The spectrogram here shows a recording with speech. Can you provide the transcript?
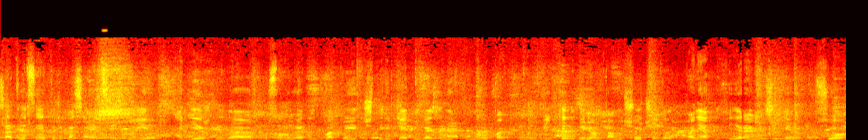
Соответственно, это же касается и одежды, да. Условно говоря, там 2, 3, 4, 5 магазинов, мы по наберем, там еще что-то, понятно, федеральных сетей, все.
